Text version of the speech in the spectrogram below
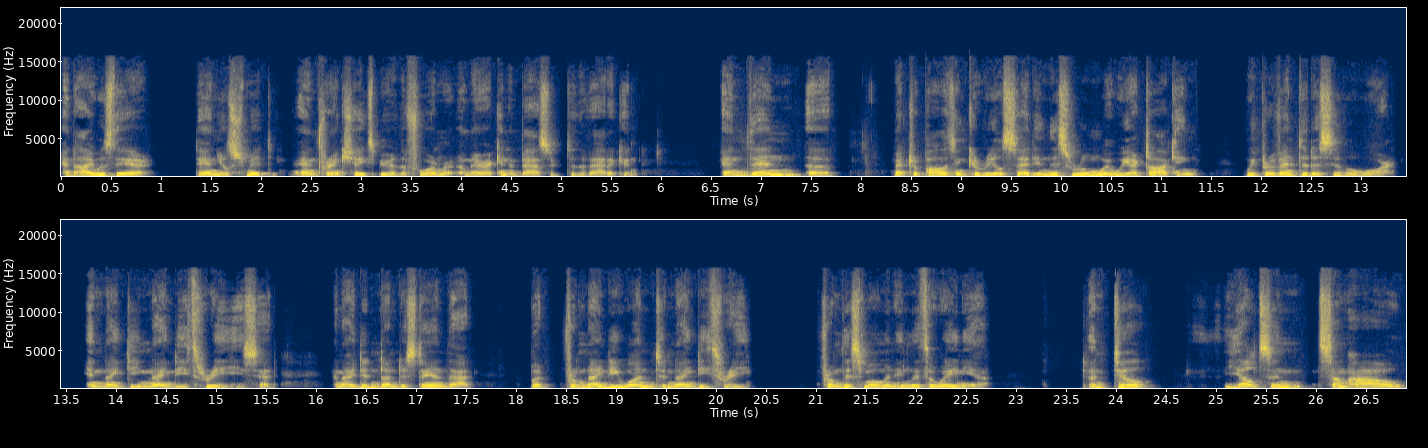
And I was there, Daniel Schmidt, and Frank Shakespeare, the former American ambassador to the Vatican. And then uh, Metropolitan Kirill said, In this room where we are talking, we prevented a civil war in 1993, he said. And I didn't understand that. But from 91 to 93, from this moment in Lithuania until Yeltsin somehow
